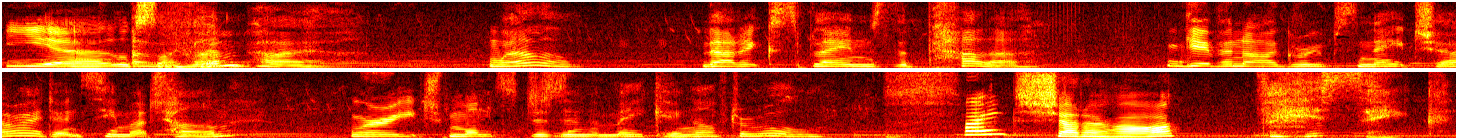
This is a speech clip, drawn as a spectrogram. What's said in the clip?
Yeah, it looks a like it. vampire. Well, that explains the pallor. Given our group's nature, I don't see much harm. We're each monsters in the making, after all. Thanks, Shadowheart. For his sake,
